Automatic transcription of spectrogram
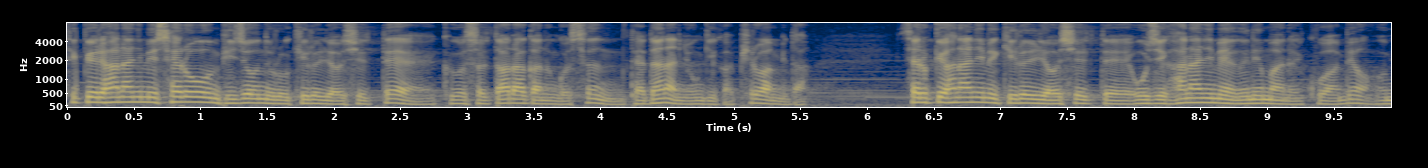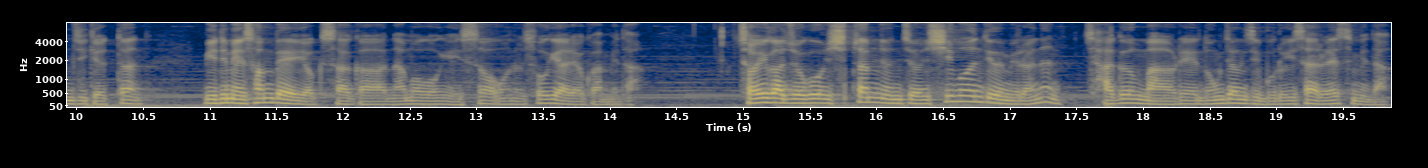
특별히 하나님이 새로운 비전으로 길을 여실 때 그것을 따라가는 것은 대단한 용기가 필요합니다. 새롭게 하나님의 길을 여실 때 오직 하나님의 은혜만을 구하며 움직였던 믿음의 선배의 역사가 남아공에 있어 오늘 소개하려고 합니다. 저희 가족은 13년 전 시몬디움이라는 작은 마을의 농장집으로 이사를 했습니다.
